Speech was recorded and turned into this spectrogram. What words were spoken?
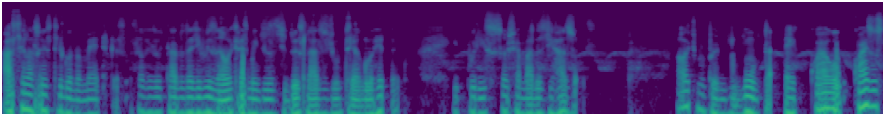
As relações trigonométricas são resultado da divisão entre as medidas de dois lados de um triângulo retângulo e por isso são chamadas de razões. A última pergunta é qual, quais, os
